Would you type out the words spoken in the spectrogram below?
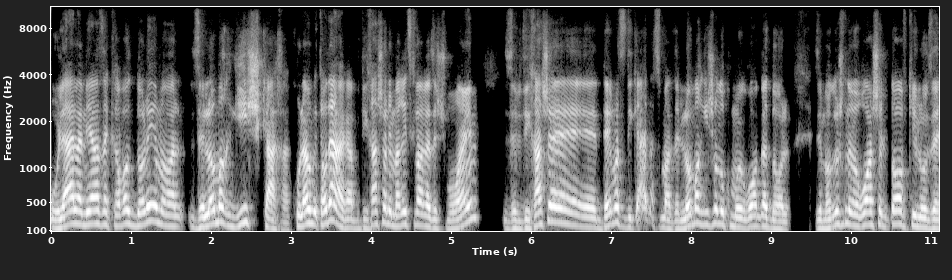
אולי על הנייר זה קרבות גדולים אבל זה לא מרגיש ככה. כולם אתה יודע הבדיחה שאני מריץ כבר איזה שבועיים זה בדיחה שדי מצדיקה את עצמה, זה לא מרגיש לנו כמו אירוע גדול, זה מרגיש לנו אירוע של טוב, כאילו זה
